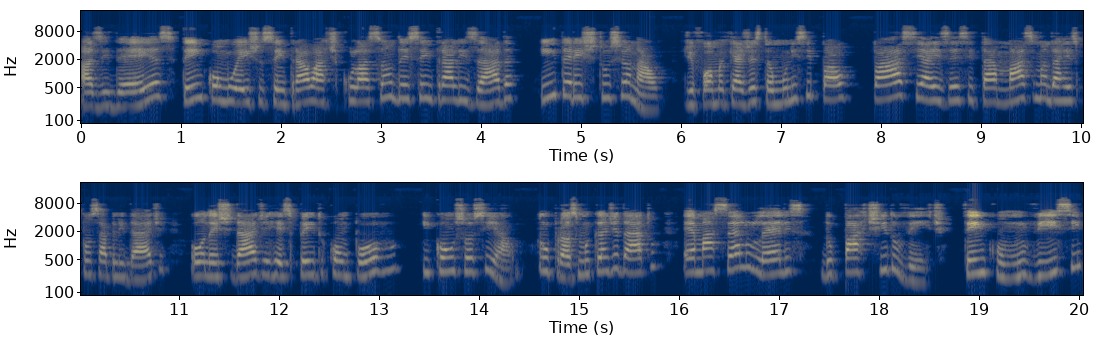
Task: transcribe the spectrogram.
As ideias têm como eixo central a articulação descentralizada interinstitucional, de forma que a gestão municipal passe a exercitar a máxima da responsabilidade, honestidade e respeito com o povo e com o social. O próximo candidato é Marcelo Leles, do Partido Verde. Tem como vice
